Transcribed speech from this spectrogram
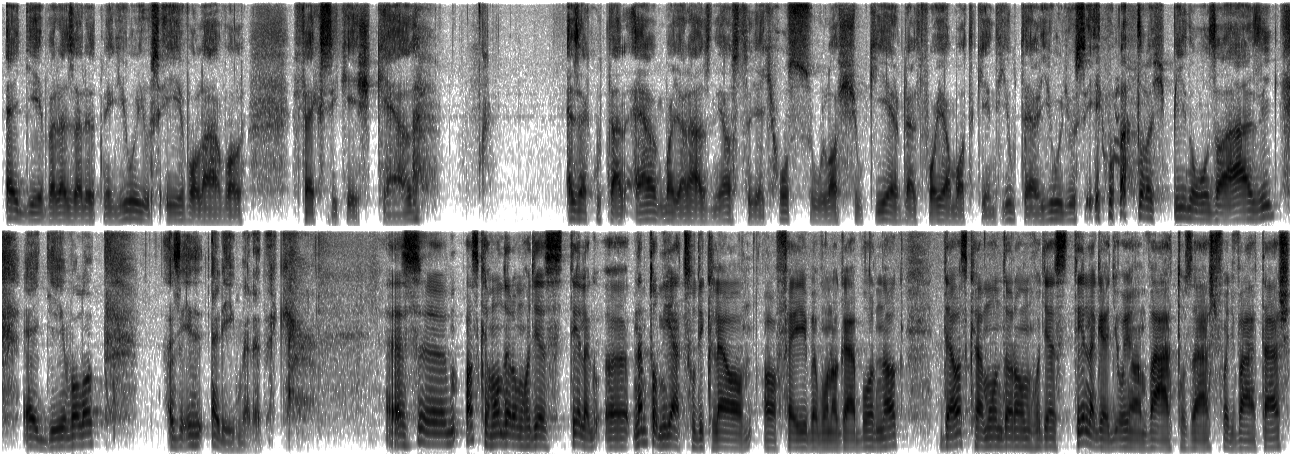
egy évvel ezelőtt még Julius Évolával fekszik és kell, ezek után elmagyarázni azt, hogy egy hosszú, lassú, kiérlelt folyamatként jut el Julius Évolától a Spinoza házig egy év alatt, ez elég meredek. Ez, azt kell mondanom, hogy ez tényleg, nem tudom, mi játszódik le a, a fejébe Vona Gábornak, de azt kell mondanom, hogy ez tényleg egy olyan változás, vagy váltás,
